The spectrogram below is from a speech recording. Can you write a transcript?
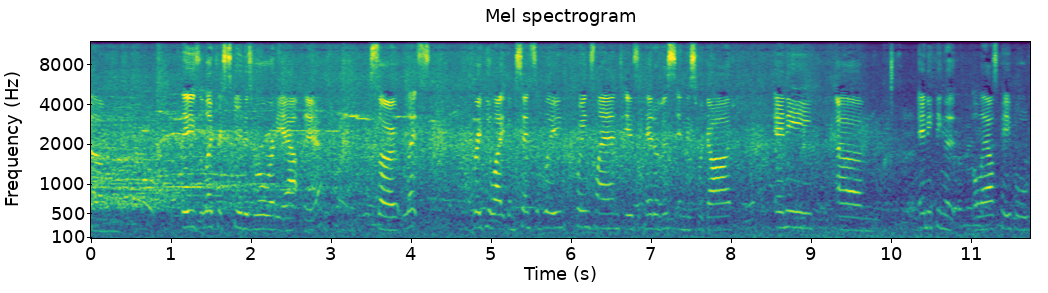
um, these electric scooters are already out there. So let's regulate them sensibly. Queensland is ahead of us in this regard. Any um, anything that allows people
